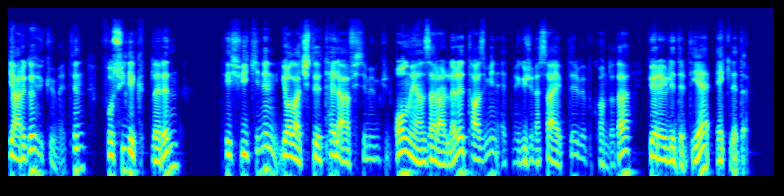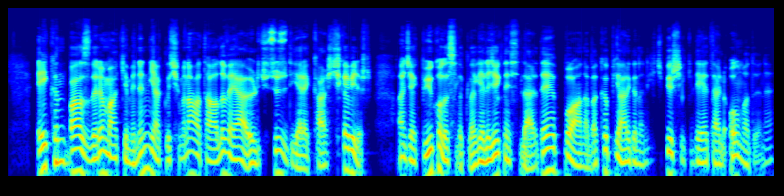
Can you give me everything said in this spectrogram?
yargı hükümetin fosil yakıtların teşvikinin yol açtığı telafisi mümkün olmayan zararları tazmin etme gücüne sahiptir ve bu konuda da görevlidir diye ekledi. Aiken bazıları mahkemenin yaklaşımına hatalı veya ölçüsüz diyerek karşı çıkabilir. Ancak büyük olasılıkla gelecek nesillerde bu ana bakıp yargının hiçbir şekilde yeterli olmadığını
